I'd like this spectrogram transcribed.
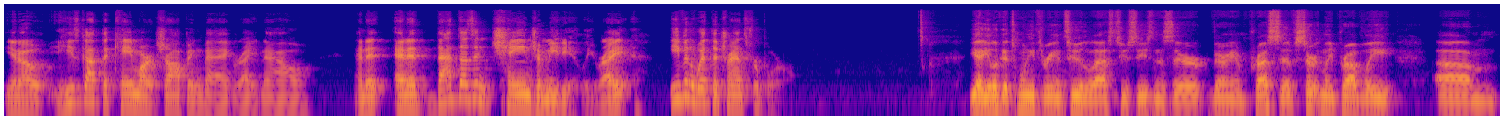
you know, he's got the Kmart shopping bag right now, and it and it that doesn't change immediately, right? Even with the transfer portal. Yeah, you look at 23 and 2 the last two seasons, they're very impressive. Certainly probably um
